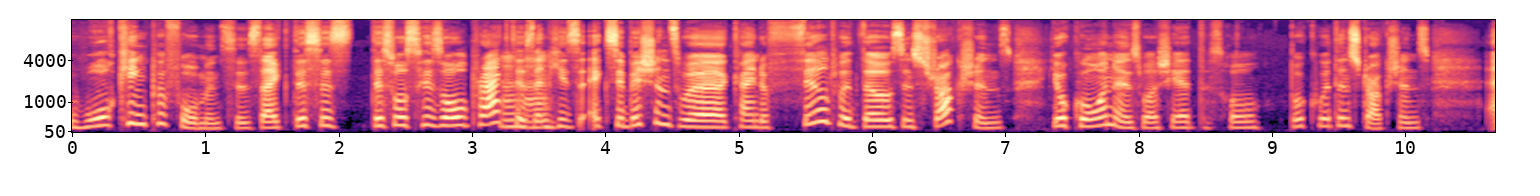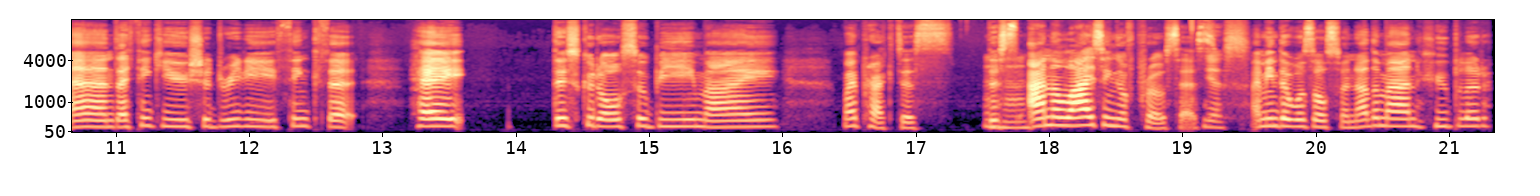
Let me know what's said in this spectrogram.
walking performances. Like this is this was his whole practice and mm-hmm. his exhibitions were kind of filled with those instructions. Yoko Ono as well she had this whole book with instructions. And I think you should really think that hey this could also be my my practice this mm-hmm. analyzing of process yes I mean, there was also another man, Huebler,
